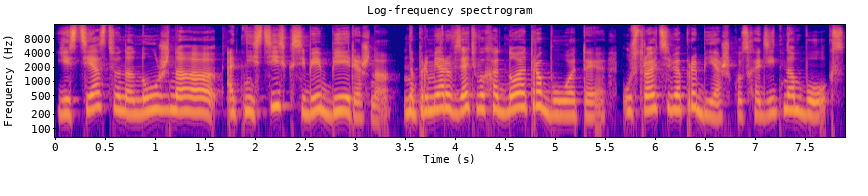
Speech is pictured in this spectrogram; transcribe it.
Естественно, нужно отнестись к себе бережно. Например, взять выходной от работы, устроить себе пробежку, сходить на бокс.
